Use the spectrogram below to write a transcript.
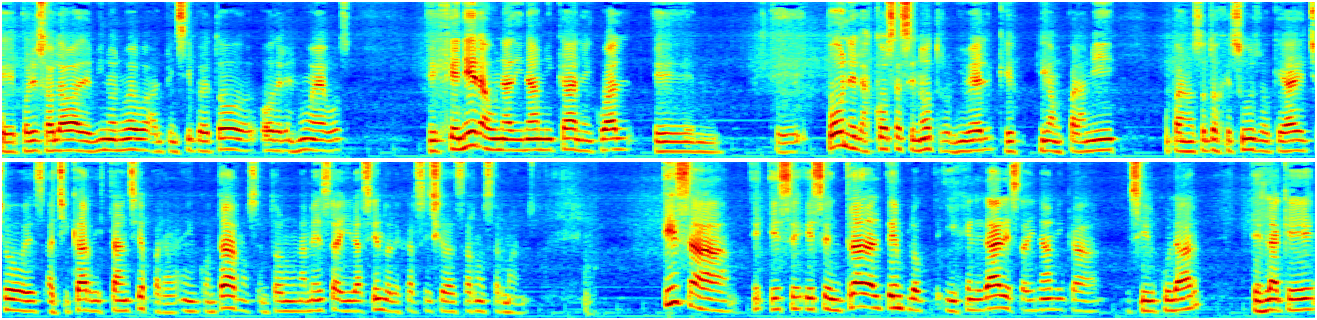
que por eso hablaba de vino nuevo al principio de todo, odres nuevos, eh, genera una dinámica en la cual eh, eh, pone las cosas en otro nivel, que digamos, para mí o para nosotros Jesús lo que ha hecho es achicar distancias para encontrarnos en torno a una mesa e ir haciendo el ejercicio de hacernos hermanos. Esa, ese, esa entrada al templo y generar esa dinámica circular es la que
